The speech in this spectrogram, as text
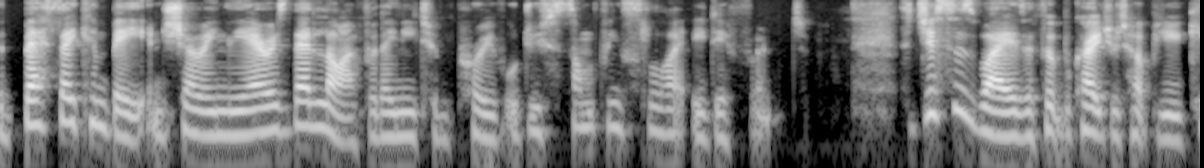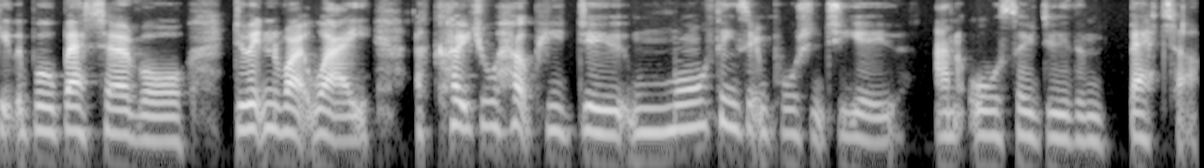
the best they can be and showing the areas of their life where they need to improve or do something slightly different. So, just as way as a football coach would help you kick the ball better or do it in the right way, a coach will help you do more things that are important to you and also do them better.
